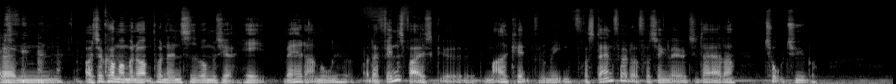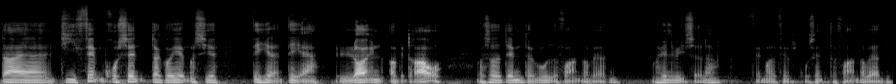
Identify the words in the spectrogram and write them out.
øhm, og så kommer man om på den anden side, hvor man siger, hey, hvad er der af muligheder? Og der findes faktisk øh, et meget kendt fænomen. Fra Stanford og fra Singularity, der er der to typer. Der er de 5%, der går hjem og siger, det her, det er løgn og bedrag, og så er dem, der går ud og forandrer verden. Og heldigvis er der 95%, der forandrer verden.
